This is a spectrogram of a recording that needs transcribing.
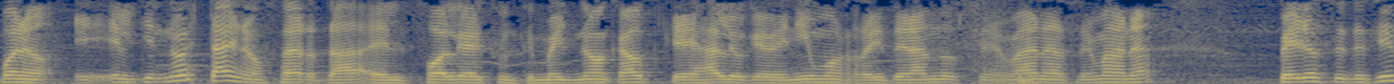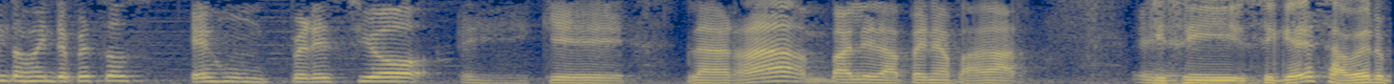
bueno, eh, el que no está en oferta, el Fall Guys Ultimate Knockout, que es algo que venimos reiterando semana a semana, pero 720 pesos es un precio eh, que la verdad vale la pena pagar. Y Eh, si, si querés saber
